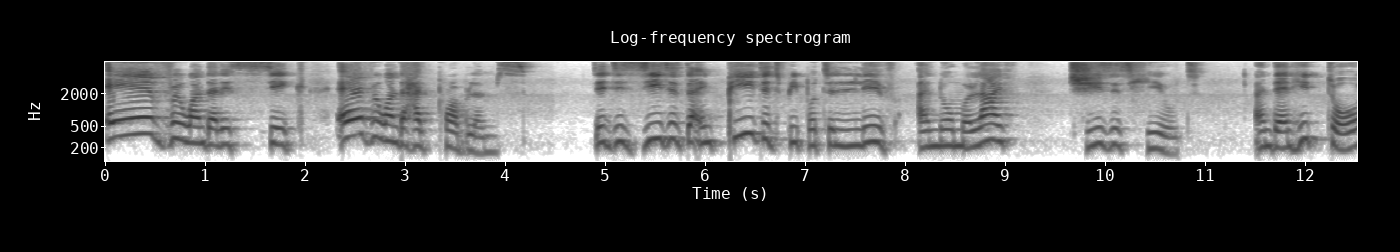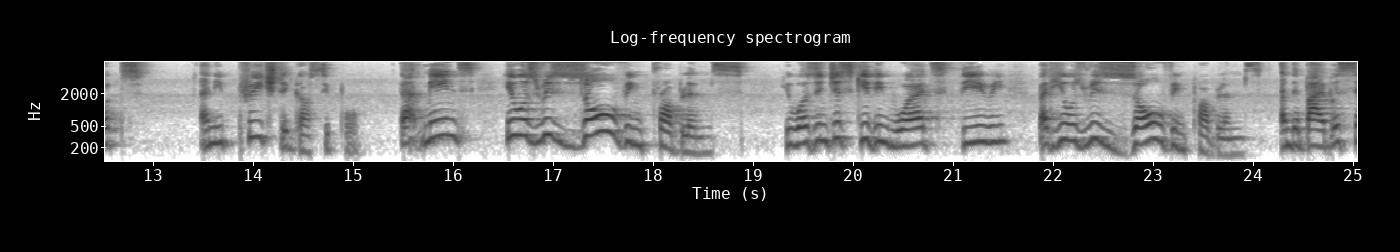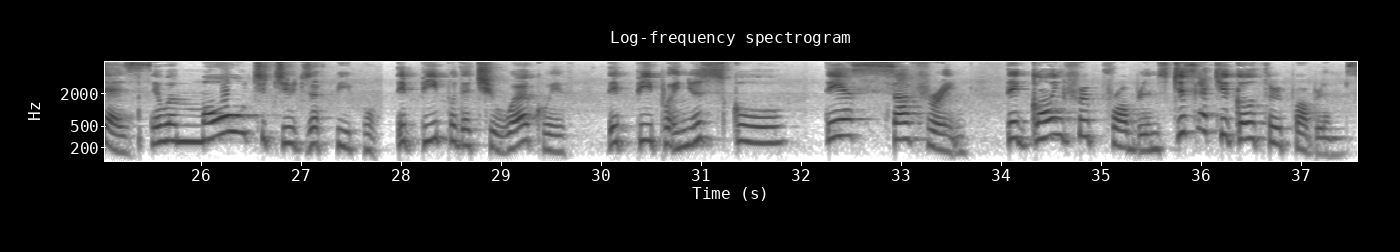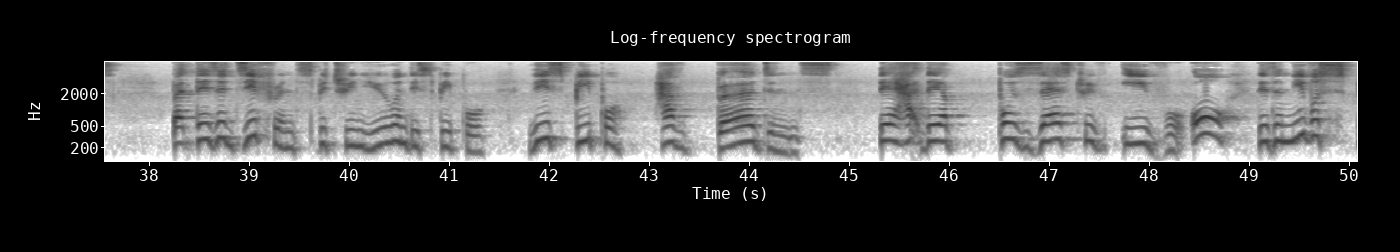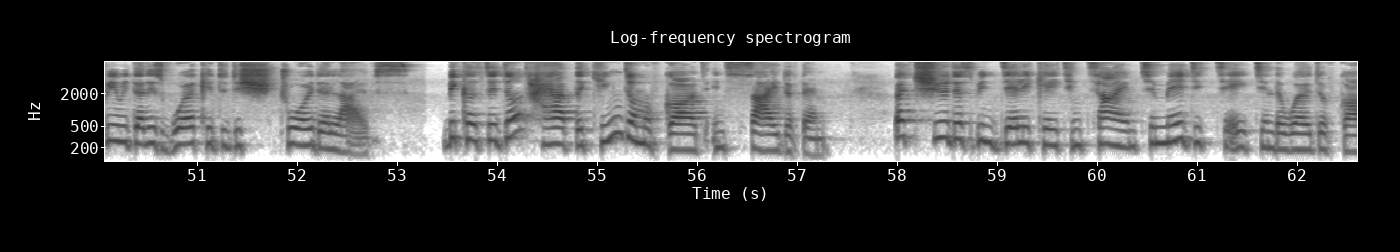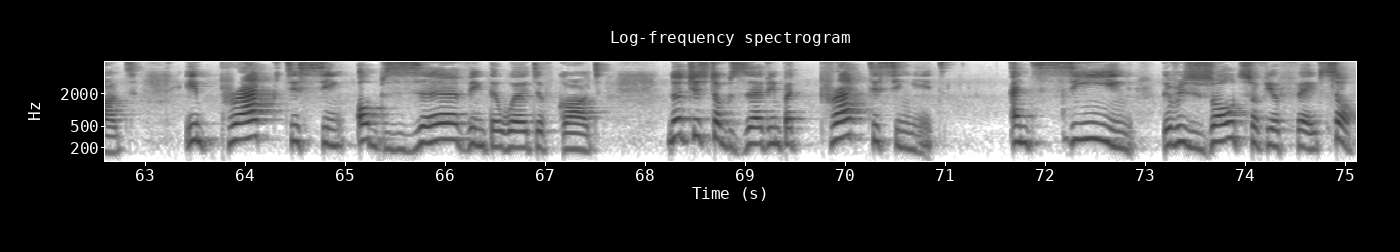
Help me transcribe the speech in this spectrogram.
everyone that is sick, everyone that had problems. The diseases that impeded people to live a normal life, Jesus healed. And then he taught and he preached the gospel. That means he was resolving problems. He wasn't just giving words theory, but he was resolving problems. And the Bible says there were multitudes of people, the people that you work with, the people in your school, they are suffering. They're going through problems, just like you go through problems. But there's a difference between you and these people. These people have burdens. They, ha- they are possessed with evil. Or there's an evil spirit that is working to destroy their lives because they don't have the kingdom of God inside of them. But Jude has been dedicating time to meditate in the Word of God, in practicing, observing the Word of God. Not just observing, but practicing it and seeing the results of your faith. So,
